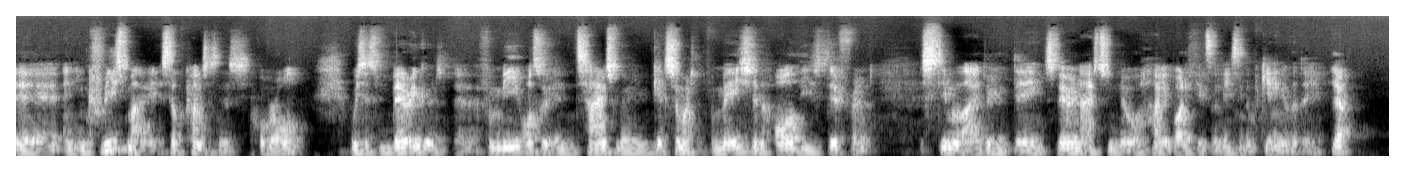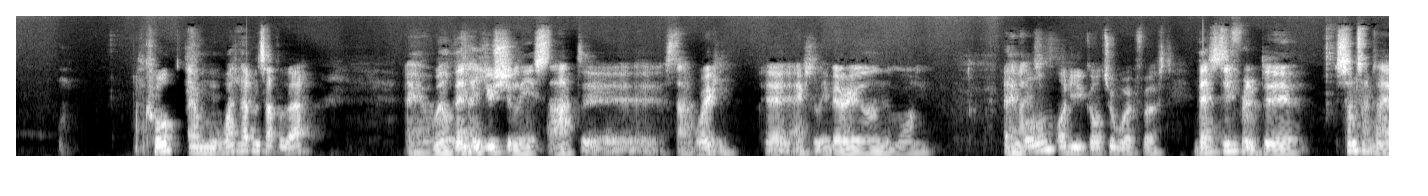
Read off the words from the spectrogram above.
uh, and increase my self consciousness overall, which is very good uh, for me also in times where you get so much information, all these different stimuli during the day, it's very nice to know how your body feels at least in the beginning of the day. Yeah. Cool. And what happens after that? Uh, well, then I usually start uh, start working. Uh, actually, very early in the morning. At home, or do you go to work first? That's different. Uh, sometimes I,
